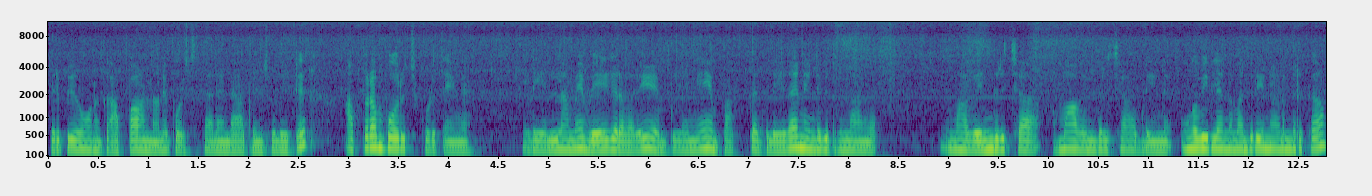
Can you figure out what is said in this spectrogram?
திருப்பி உனக்கு அப்பா வந்தோடனே பொறிச்சு தரேன்டா அப்படின்னு சொல்லிட்டு அப்புறம் பொறிச்சு கொடுத்தேங்க. இது எல்லாமே வேகிற வரையும் என் பிள்ளைங்க என் பக்கத்துலேயே தான் நின்றுக்கிட்டு இருந்தாங்க. அம்மா வெந்துருச்சா? அம்மா வெந்துருச்சா? அப்படின்னு. உங்கள் வீட்டில் இந்த மாதிரி நடந்திருக்கா?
